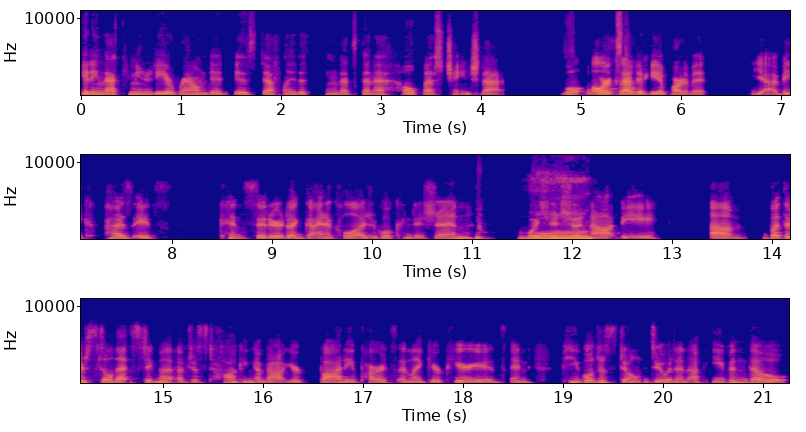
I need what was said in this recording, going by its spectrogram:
getting that community around it is definitely the thing that's going to help us change that. Well, so we're excited to be a part of it. Yeah, because it's considered a gynecological condition. which it should not be. Um, but there's still that stigma of just talking about your body parts and like your periods, and people just don't do it enough, even though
